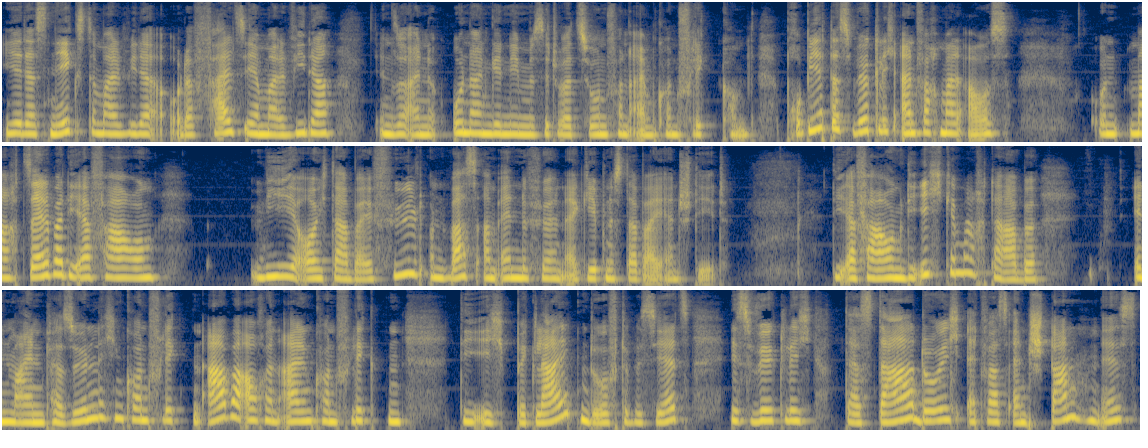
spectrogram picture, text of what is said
ihr das nächste Mal wieder oder falls ihr mal wieder in so eine unangenehme Situation von einem Konflikt kommt. Probiert das wirklich einfach mal aus und macht selber die Erfahrung, wie ihr euch dabei fühlt und was am Ende für ein Ergebnis dabei entsteht. Die Erfahrung, die ich gemacht habe, in meinen persönlichen Konflikten, aber auch in allen Konflikten, die ich begleiten durfte bis jetzt, ist wirklich, dass dadurch etwas entstanden ist,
